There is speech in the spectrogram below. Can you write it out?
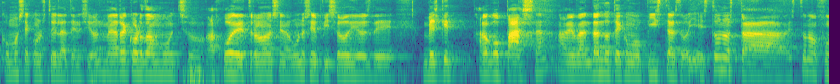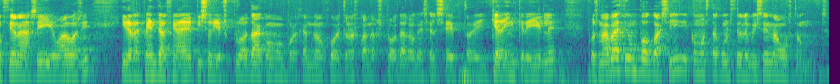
cómo se construye la tensión. Me ha recordado mucho a Juego de Tronos en algunos episodios de ves que algo pasa, van dándote como pistas de oye, esto no está, esto no funciona así o algo así, y de repente al final del episodio explota, como por ejemplo en Juego de Tronos cuando explota lo que es el septo y queda increíble. Pues me ha parecido un poco así cómo está construido el episodio y me ha gustado mucho.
